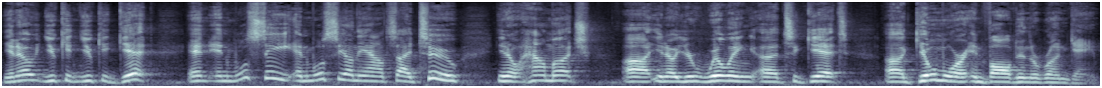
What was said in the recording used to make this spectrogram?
You know, you can you can get and and we'll see and we'll see on the outside too, you know, how much uh, you know you're willing uh, to get uh, Gilmore involved in the run game.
